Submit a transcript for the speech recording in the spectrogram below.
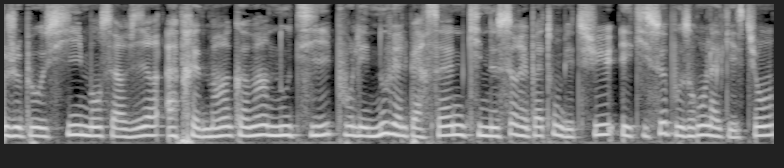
je peux aussi m'en servir après-demain comme un outil pour les nouvelles personnes qui ne seraient pas tombées dessus et qui se poseront la question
